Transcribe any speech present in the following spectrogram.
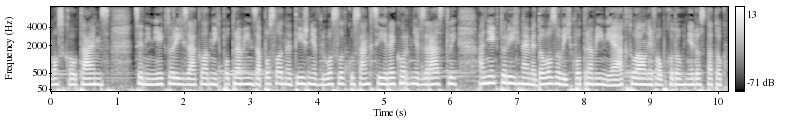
Moscow Times. Ceny niektorých základných potravín za posledné týždne v dôsledku sankcií rekordne vzrástli a niektorých najmä dovozových potravín je aktuálne v obchodoch nedostatok.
